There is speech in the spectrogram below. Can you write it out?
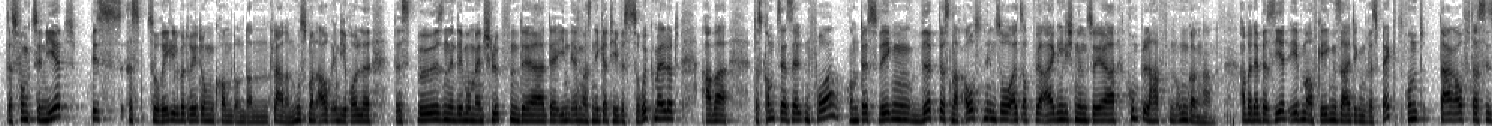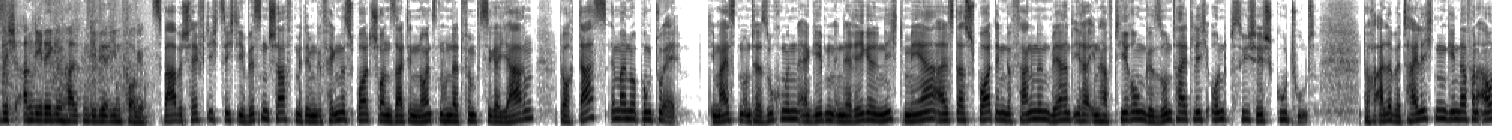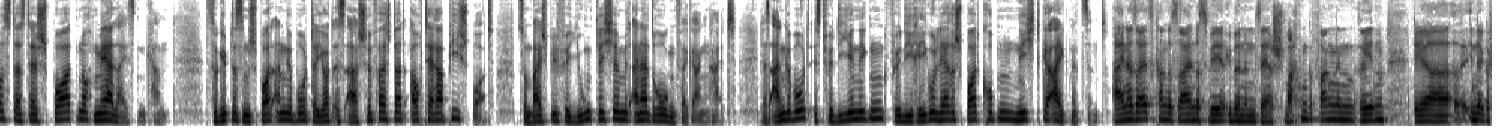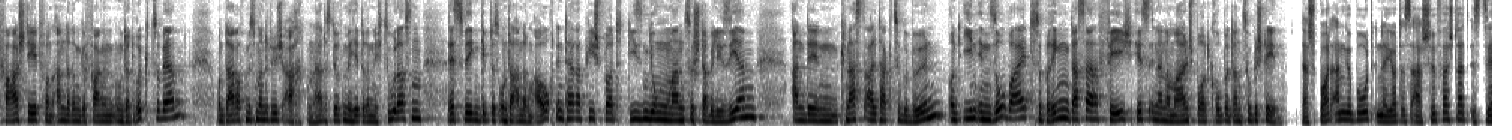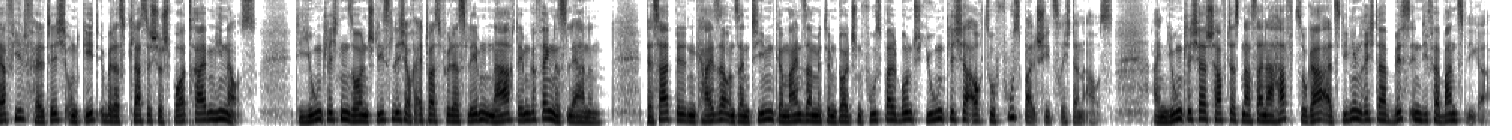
Das funktioniert bis es zu Regelübertretungen kommt und dann, klar, dann muss man auch in die Rolle des Bösen in dem Moment schlüpfen, der, der ihnen irgendwas Negatives zurückmeldet. Aber das kommt sehr selten vor und deswegen wirkt es nach außen hin so, als ob wir eigentlich einen sehr kumpelhaften Umgang haben. Aber der basiert eben auf gegenseitigem Respekt und darauf, dass sie sich an die Regeln halten, die wir ihnen vorgeben. Zwar beschäftigt sich die Wissenschaft mit dem Gefängnissport schon seit den 1950er Jahren, doch das immer nur punktuell. Die meisten Untersuchungen ergeben in der Regel nicht mehr, als dass Sport den Gefangenen während ihrer Inhaftierung gesundheitlich und psychisch gut tut. Doch alle Beteiligten gehen davon aus, dass der Sport noch mehr leisten kann. So gibt es im Sportangebot der JSA Schifferstadt auch Therapiesport, zum Beispiel für Jugendliche mit einer Drogenvergangenheit. Das Angebot ist für diejenigen, für die reguläre Sportgruppen nicht geeignet sind. Einerseits kann das sein, dass wir über einen sehr schwachen Gefangenen reden, der in der Gefahr steht, von anderen Gefangenen unterdrückt zu werden. Und darauf müssen wir natürlich achten. Das dürfen wir hier drin nicht zulassen. Deswegen gibt es unter anderem auch den Therapiesport, diesen jungen Mann zu stabilisieren, an den Knastalltag zu gewöhnen und ihn insoweit zu bringen, dass er fähig ist, in einer normalen Sportgruppe dann zu bestehen. Das Sportangebot in der JSA Schifferstadt ist sehr vielfältig und geht über das klassische Sporttreiben hinaus. Die Jugendlichen sollen schließlich auch etwas für das Leben nach dem Gefängnis lernen. Deshalb bilden Kaiser und sein Team gemeinsam mit dem Deutschen Fußballbund Jugendliche auch zu Fußballschiedsrichtern aus. Ein Jugendlicher schafft es nach seiner Haft sogar als Linienrichter bis in die Verbandsliga.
